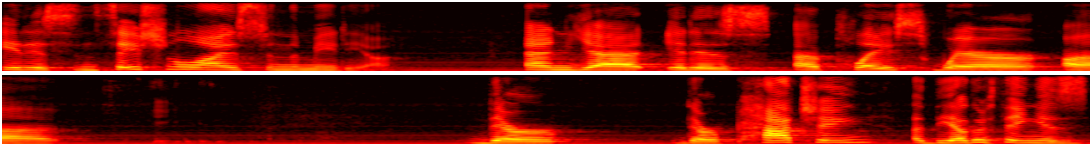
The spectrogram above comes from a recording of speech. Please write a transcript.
It is sensationalized in the media, and yet it is a place where uh, they're, they're patching the other thing is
